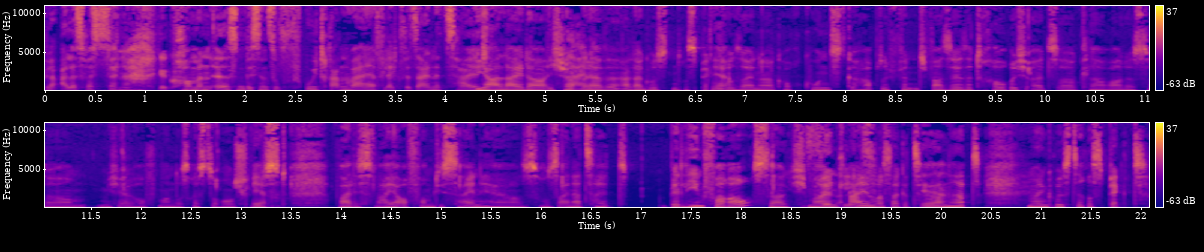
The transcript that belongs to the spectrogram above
für alles, was danach gekommen ist, ein bisschen zu früh dran war er vielleicht für seine Zeit. Ja, leider. Ich habe ja den allergrößten Respekt ja. vor seiner Kochkunst gehabt und ich finde, ich war sehr, sehr traurig, als äh, klar war, dass äh, Michael Hoffmann das Restaurant schließt, ja. weil es war ja auch vom Design her so seinerzeit Berlin voraus, sage ich mal, Wirklich? in allem, was er getan ja. hat. Mein größter Respekt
